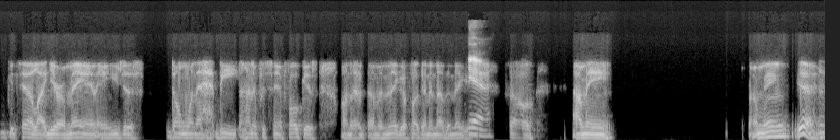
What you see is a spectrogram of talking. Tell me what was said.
you can tell like you're a man and you just." Don't want to be 100% focused on a on a nigga fucking another nigga. Yeah. So, I mean, I mean, yeah,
